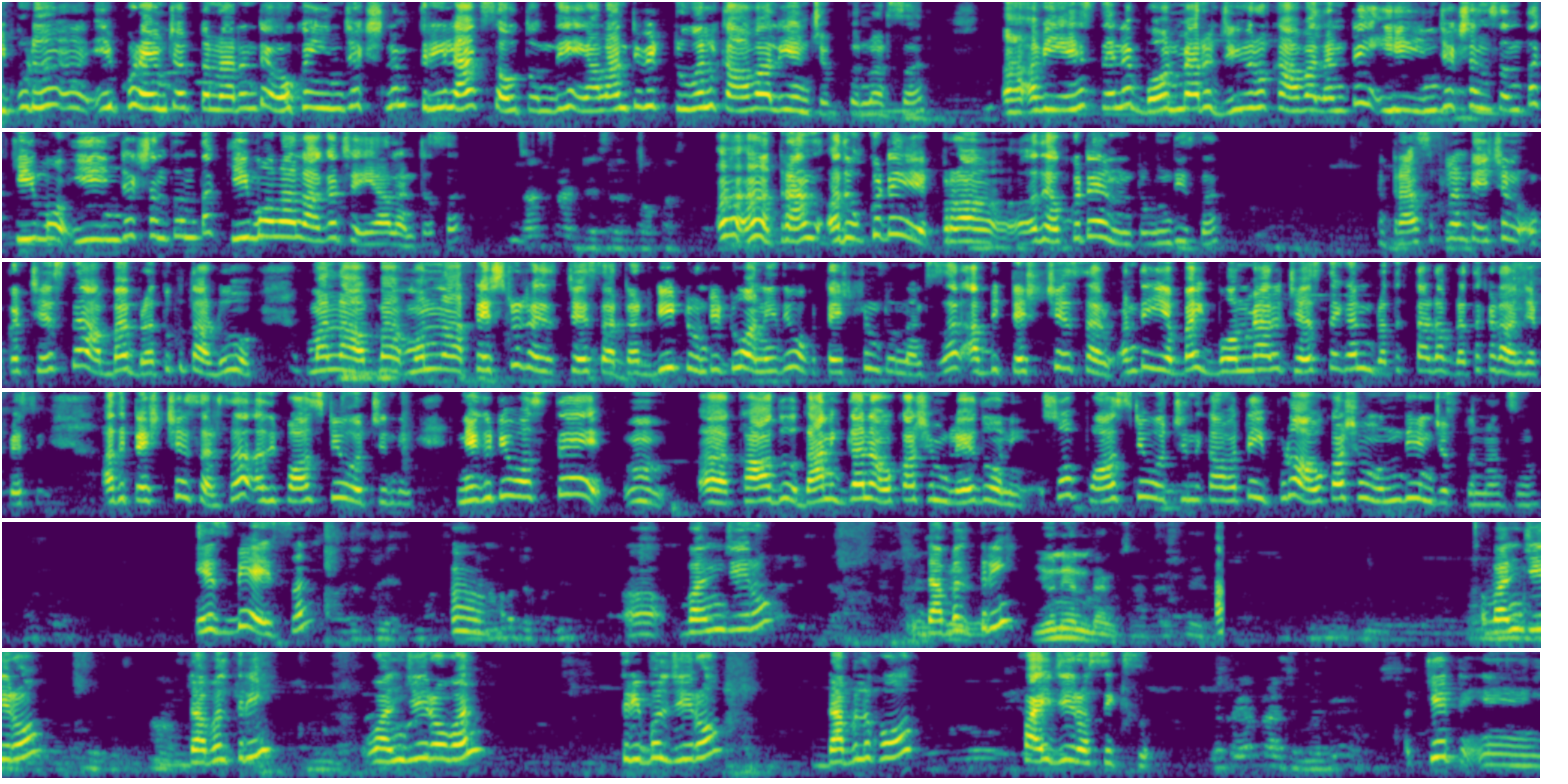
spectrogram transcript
ఇప్పుడు ఇప్పుడు ఏం చెప్తున్నారంటే ఒక ఇంజెక్షన్ త్రీ ల్యాక్స్ అవుతుంది. అలాంటివి ట్వెల్వ్ కావాలి అని చెప్తున్నారు సార్. అవి వేస్తేనే బోన్ మ్యారో జీరో కావాలంటే ఈ ఇంజెక్షన్స్ అంతా కీమో ఈ ఇంజెక్షన్స్ అంతా కీమోలా లాగా చేయాలంట సార్. ట్రాన్స్ అది ఒక్కటే ప్రా అది ఒక్కటే అంట ఉంది సార్. ట్రాన్స్ప్లాంటేషన్ ఒకటి చేస్తే అబ్బాయి బ్రతుకుతాడు. మళ్ళీ అబ్బాయి మొన్న టెస్ట్ చేశారట డి ట్వంటీ టూ అనేది ఒక టెస్ట్ ఉంటుందంట సార్. అది టెస్ట్ చేశారు. అంటే ఈ అబ్బాయికి బోన్ మ్యారేజ్ చేస్తే కానీ బ్రతుకుతాడా బ్రతకడా అని చెప్పేసి. అది టెస్ట్ చేశారు సార్. అది పాజిటివ్ వచ్చింది. నెగిటివ్ వస్తే కాదు దానికి కానీ అవకాశం లేదు అని. సో పాజిటివ్ వచ్చింది కాబట్టి ఇప్పుడు అవకాశం ఉంది అని చెప్తున్నాను సార్. ఎస్బీఐ సార్ నెంబర్ చెప్పండి one zero double three union bank sir SBI one zero double three one zero one triple zero double four five zero six ఇక్కడ ఏ బ్రాంచ్ ఉంది KT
